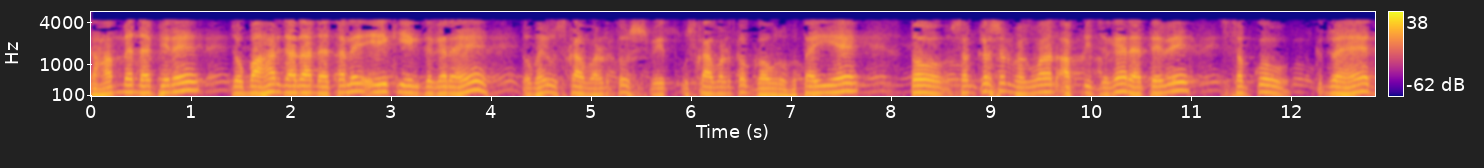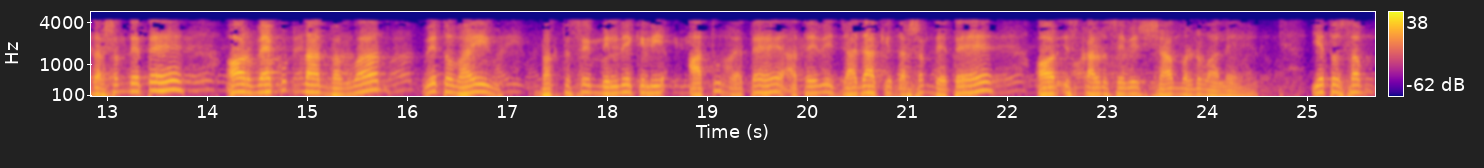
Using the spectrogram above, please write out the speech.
घाम में न फिरे, जो बाहर ज़्यादा न चले एक ही एक जगह रहे तो भाई उसका वर्ण तो श्वेत, उसका वर्ण तो गौर होता ही है। तो संकर्षण भगवान अपनी जगह रहते हुए सबको जो है दर्शन देते हैं। और वैकुंठनाथ भगवान, वे तो भाई भक्त से मिलने के लिए आतुर रहते हैं अतः वे जाजा के दर्शन देते हैं और इस कारण से वे श्याम वर्ण वाले हैं। ये तो सब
